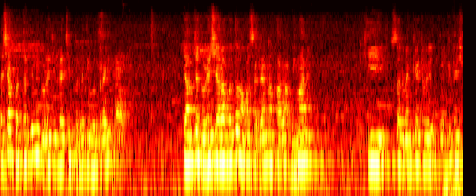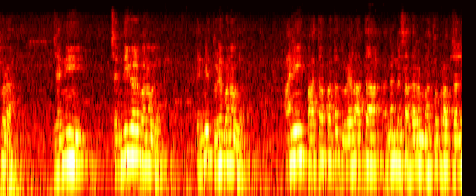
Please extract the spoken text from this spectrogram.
तशा पद्धतीने धुळे जिल्ह्याची प्रगती होत राहील. या आमच्या धुळे शहराबद्दल आम्हा सगळ्यांना फार अभिमान आहे की सर व्यंकट व्यंकटेश्वरा ज्यांनी चंदीगड बनवलं त्यांनी धुळे बनवलं आणि पाहता पाहता धुळ्याला आता अनन्यसाधारण महत्त्व प्राप्त झालं.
